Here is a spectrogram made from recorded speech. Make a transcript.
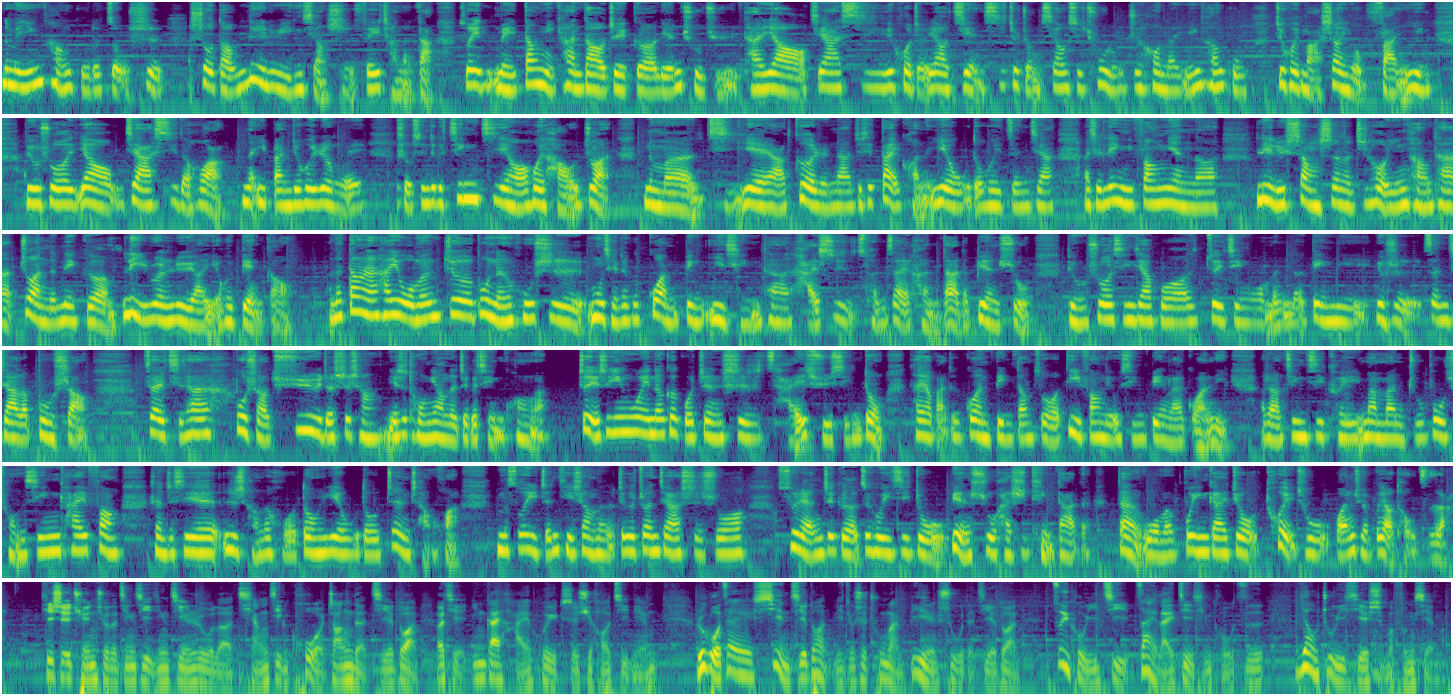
那么银行股的走势受到利率影响是非常的大，所以每当你看到这个联储局它要加息或者要减息这种消息出炉之后呢，银行股就会马上有反反应。比如说要加息的话，那一般就会认为，首先这个经济哦会好转，那么企业啊个。人啊，这些贷款的业务都会增加，而且另一方面呢，利率上升了之后，银行它赚的那个利润率啊也会变高。那当然还有，我们就不能忽视目前这个冠病疫情，它还是存在很大的变数。比如说新加坡最近我们的病例又是增加了不少，在其他不少区域的市场也是同样的这个情况啊。这也是因为呢，各国正式采取行动，他要把这个冠病当做地方流行病来管理，让经济可以慢慢逐步重新开放，让这些日常的活动业务都正常化。那么，所以整体上呢，这个专家是说，虽然这个最后一季度变数还是挺大的，但我们不应该就退出，完全不要投资啦。其实全球的经济已经进入了强劲扩张的阶段，而且应该还会持续好几年。如果在现阶段，也就是充满变数的阶段，最后一季再来进行投资，要注意些什么风险吗？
